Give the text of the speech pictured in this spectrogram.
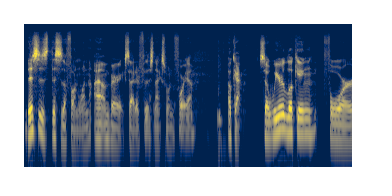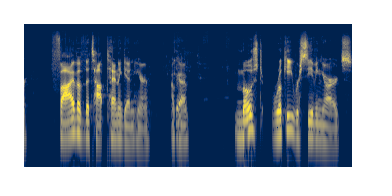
This is this is a fun one. I'm very excited for this next one for you. Okay. So we're looking for five of the top 10 again here. Okay. Okay. Most rookie receiving yards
